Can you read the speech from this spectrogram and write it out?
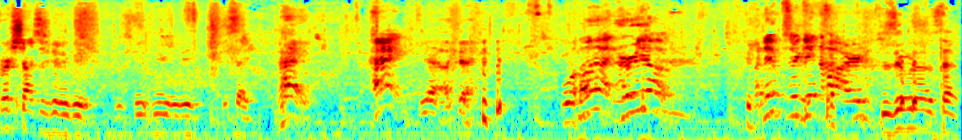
First shot's just gonna be. Just, just say, hey. Hey! Yeah. Okay. Come on, hurry up! My nips are getting hard. just zoom on his head.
